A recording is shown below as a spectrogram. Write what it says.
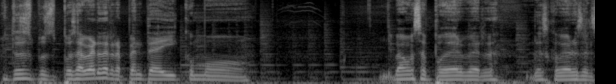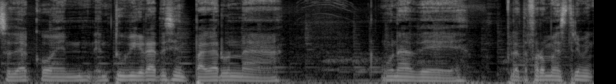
Entonces, pues, pues a ver de repente ahí como vamos a poder ver los caballeros del zodiaco en, en Tubi gratis sin pagar una, una de plataforma de streaming.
